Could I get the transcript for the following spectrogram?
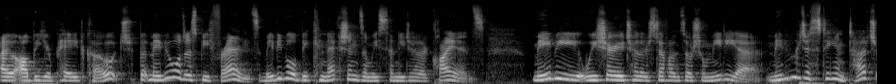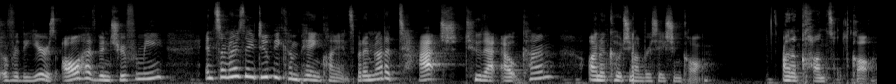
I'll be your paid coach, but maybe we'll just be friends. Maybe we'll be connections and we send each other clients. Maybe we share each other's stuff on social media. Maybe we just stay in touch over the years. All have been true for me. And sometimes they do become paying clients, but I'm not attached to that outcome on a coaching conversation call, on a consult call.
